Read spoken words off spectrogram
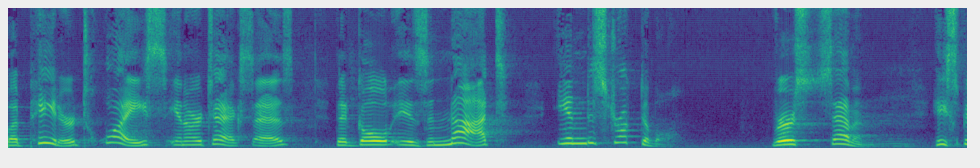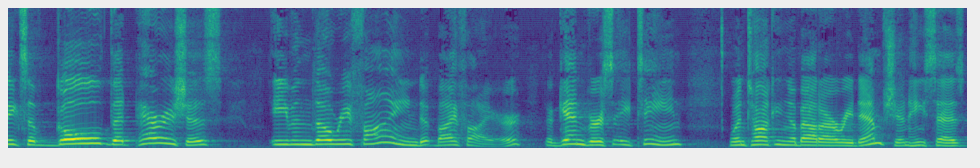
But Peter, twice in our text, says that gold is not indestructible. Verse 7, he speaks of gold that perishes even though refined by fire. Again, verse 18, when talking about our redemption, he says,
